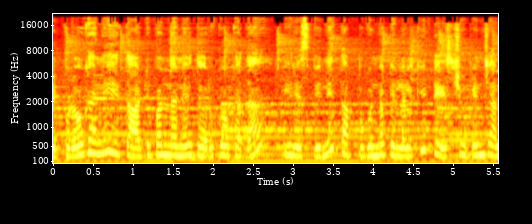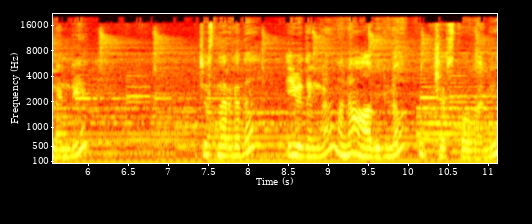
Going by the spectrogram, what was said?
ఎప్పుడో కానీ ఈ తాటిపళ్ళు అనేవి దొరకవు కదా. ఈ రెసిపీని తప్పకుండా పిల్లలకి టేస్ట్ చూపించాలండి. చూస్తున్నారు కదా? ఈ విధంగా మనం ఆవిరిలో కుక్ చేసుకోవాలి.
